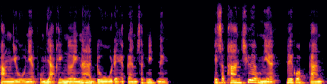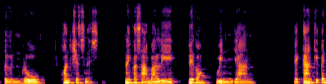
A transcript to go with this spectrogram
ฟังอยู่เนี่ย ผมอยากให้เงยหน้าดูไดอะแกรมสักนิดหนึ่งไอสะพานเชื่อมเนี่ย เรียกว่าการตื่นรู้ consciousness ในภาษาบาลี เรียกว่าวิญญาณไอการที่เป็น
